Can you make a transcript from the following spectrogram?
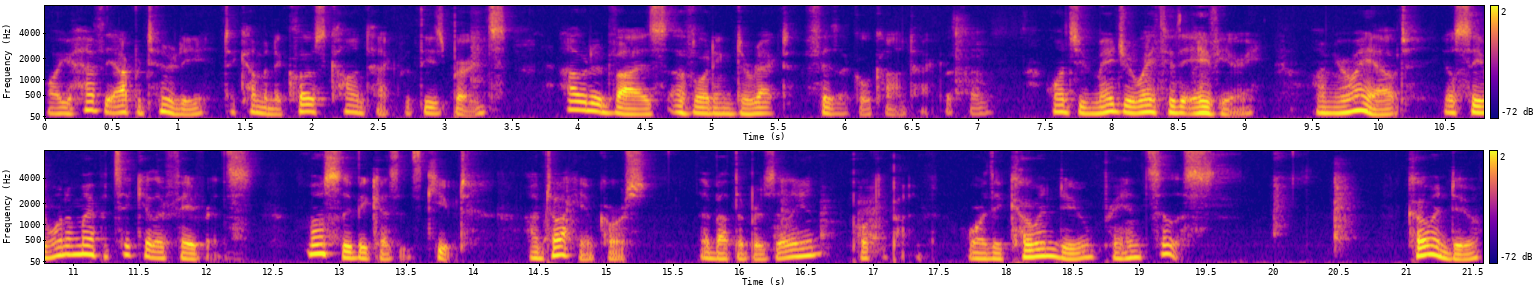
While you have the opportunity to come into close contact with these birds, I would advise avoiding direct physical contact with them. Once you've made your way through the aviary, on your way out, you'll see one of my particular favorites, mostly because it's cute. I'm talking, of course, about the Brazilian porcupine, or the Coendou prehensilis. Coendou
